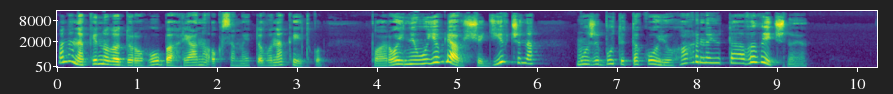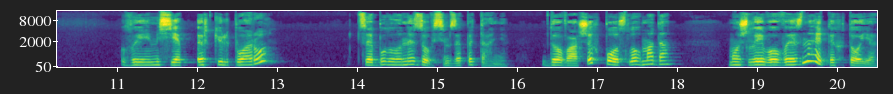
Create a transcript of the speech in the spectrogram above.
вона накинула дорогу багряно оксамитову накидку. Пуаро й не уявляв, що дівчина може бути такою гарною та величною. Ви, мсьє Еркюль Пуаро? Це було не зовсім запитання. До ваших послуг, мадам. Можливо, ви знаєте, хто я?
